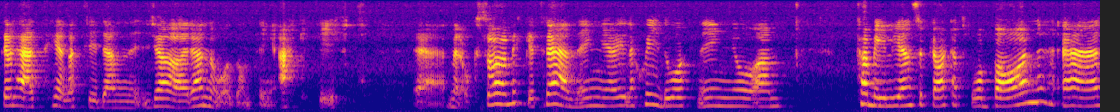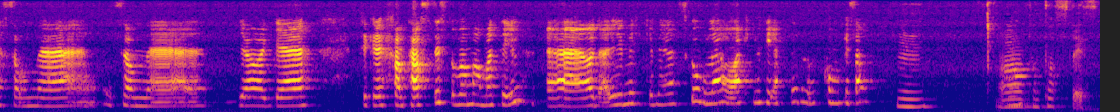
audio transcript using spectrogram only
det är väl här att hela tiden göra någonting aktivt. Men också mycket träning. Jag gillar skidåkning och um, familjen såklart, att få barn som, som jag tycker är fantastiskt att vara mamma till. Och där är det mycket med skola och aktiviteter och kompisar. Mm. Ja, mm. fantastiskt.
